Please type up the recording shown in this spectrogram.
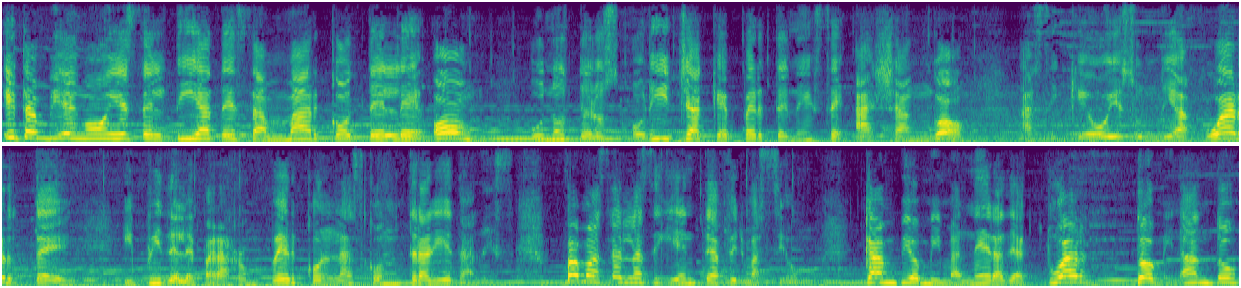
Y también hoy es el día de San Marco de León uno de los orichas que pertenece a Shango. Así que hoy es un día fuerte y pídele para romper con las contrariedades. Vamos a hacer la siguiente afirmación. Cambio mi manera de actuar dominando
